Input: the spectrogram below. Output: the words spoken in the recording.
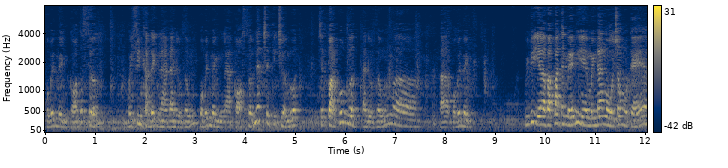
của bên mình có rất sớm. Mình xin khẳng định là đàn điểu giống của bên mình là có sớm nhất trên thị trường luôn trên toàn quốc luôn đàn điểu giống uh, uh, của bên mình. Quý vị và các bạn thân mến thì mình đang ngồi trong một cái uh,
